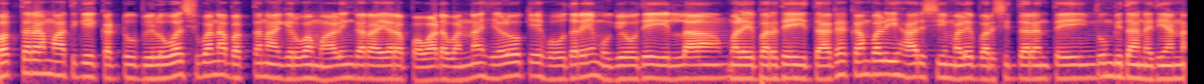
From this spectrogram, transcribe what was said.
ಭಕ್ತರ ಮಾತಿಗೆ ಕಟ್ಟು ಬೀಳುವ ಶಿವನ ಭಕ್ತನಾಗಿರುವ ಮಾಳಿಂಗರಾಯರ ಪವಾಡವನ್ನ ಹೇಳೋಕೆ ಹೋದರೆ ಮುಗಿಯೋದೇ ಇಲ್ಲ. ಮಳೆ ಬರದೇ ಇದ್ದಾಗ ಕಂಬಳಿ ಹಾರಿಸಿ ಮಳೆ ಬರೆಸಿದ್ದರಂತೆ. ತುಂಬಿದ ನದಿಯನ್ನ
